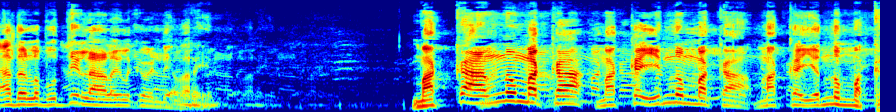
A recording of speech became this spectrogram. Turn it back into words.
അതുള്ള ബുദ്ധിയുള്ള ആളുകൾക്ക് വേണ്ടിയാ പറയുന്നത്. മക്ക അന്നും മക്ക മക്ക ഇന്നും മക്ക മക്ക എന്നും മക്ക.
